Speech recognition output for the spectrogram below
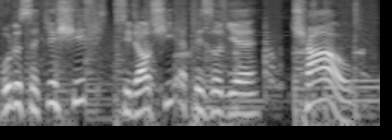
Budu se těšit při další epizodě. Ciao!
